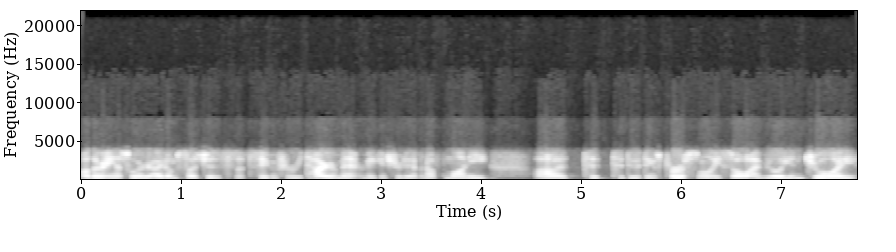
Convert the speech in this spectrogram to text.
other ancillary items such as saving for retirement or making sure they have enough money uh, to, to do things personally. So I really enjoy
